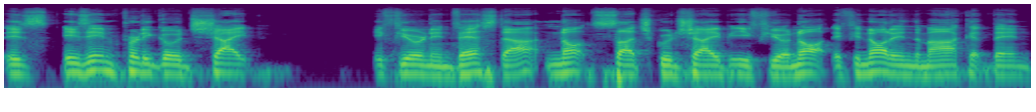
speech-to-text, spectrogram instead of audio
is is in pretty good shape if you're an investor. Not such good shape if you're not. If you're not in the market, then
